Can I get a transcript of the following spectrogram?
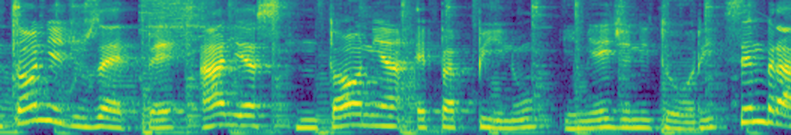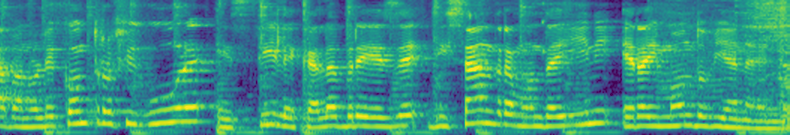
Antonia e Giuseppe, alias Antonia e Pappinu, i miei genitori, sembravano le controfigure in stile calabrese di Sandra Mondaini e Raimondo Vianello.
